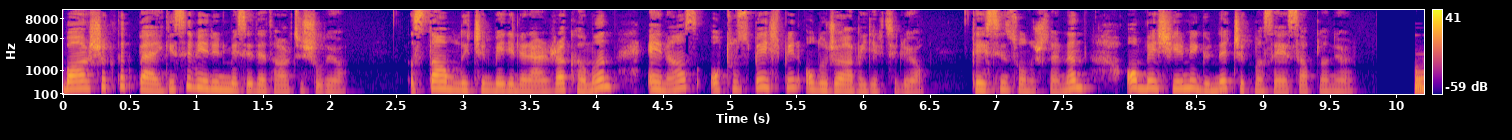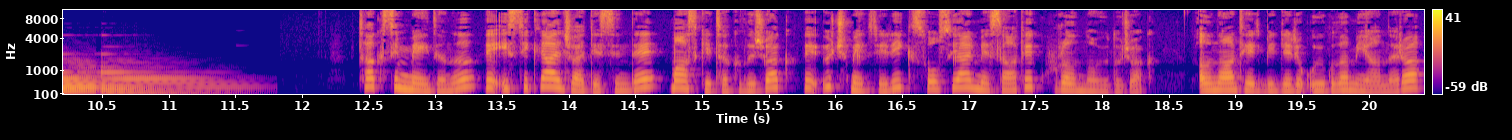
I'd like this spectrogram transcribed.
bağışıklık belgesi verilmesi de tartışılıyor. İstanbul için belirlenen rakamın en az 35 bin olacağı belirtiliyor. Testin sonuçlarının 15-20 günde çıkması hesaplanıyor. Taksim Meydanı ve İstiklal Caddesi'nde maske takılacak ve 3 metrelik sosyal mesafe kuralına uyulacak. Alınan tedbirleri uygulamayanlara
